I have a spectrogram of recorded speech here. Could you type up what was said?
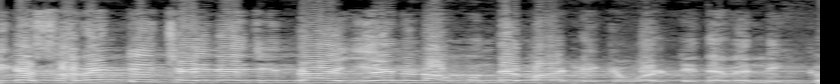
ಈಗ ಸೆವೆಂಟಿ ಚೈನೇಜ್ ಇಂದ ಏನು ನಾವು ಮುಂದೆ ಮಾಡ್ಲಿಕ್ಕೆ ಹೊರಟಿದ್ದೇವೆ ಲಿಂಕ್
